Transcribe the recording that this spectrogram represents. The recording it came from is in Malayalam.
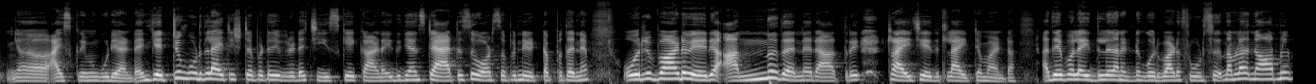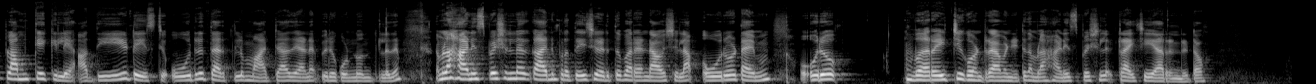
ഐസ്ക്രീമും കൂടിയാണ്. എനിക്ക് ഏറ്റവും കൂടുതലായിട്ട് ഇഷ്ടപ്പെട്ടത് ഇവരുടെ ചീസ് കേക്കാണ് ഇത് ഞാൻ സ്റ്റാറ്റസ് വാട്സപ്പിന്റെ ഇട്ടപ്പോൾ തന്നെ ഒരുപാട് പേര് അന്ന് തന്നെ രാത്രി ട്രൈ ചെയ്തിട്ടുള്ള ഐറ്റമാണ് കേട്ടോ അതേപോലെ ഇതിൽ തന്നിട്ടുണ്ടെങ്കിൽ ഒരുപാട് ഫ്രൂട്ട്സ് നമ്മൾ നോർമൽ പ്ലം കേക്കില്ലേ അതേ ടേസ്റ്റ് ഒരു തരത്തിലും മാറ്റാതെയാണ് ഇവർ കൊണ്ടുവന്നിട്ടുള്ളത്. നമ്മൾ ഹണി സ്പെഷ്യലിന്റെ കാര്യം പ്രത്യേകിച്ച് എടുത്ത് പറയേണ്ട ആവശ്യമില്ല. ഓരോ ടൈമും ഓരോ വെറൈറ്റി കൊണ്ടുവരാൻ വേണ്ടിയിട്ട് നമ്മൾ ഹണി സ്പെഷ്യൽ ട്രൈ ചെയ്യാറുണ്ട് കേട്ടോ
